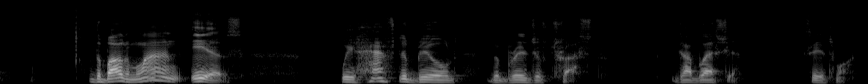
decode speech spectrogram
The bottom line is we have to build the bridge of trust. God bless you. See you tomorrow.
